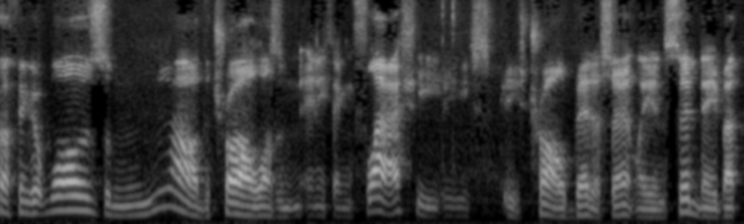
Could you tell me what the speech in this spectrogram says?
I think it was, and oh, the trial wasn't anything flash. He, he's, he's trialled better certainly in Sydney, but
